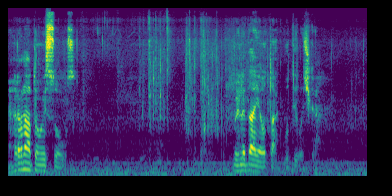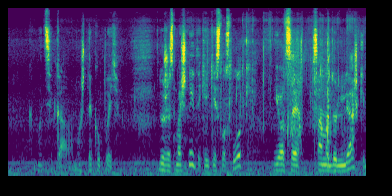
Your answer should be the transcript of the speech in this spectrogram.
гранатовий соус. Виглядає отак бутилочка. Кому цікаво, можете купити. Дуже смачний, такий кисло-солодкий. І оце саме до люляшки,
